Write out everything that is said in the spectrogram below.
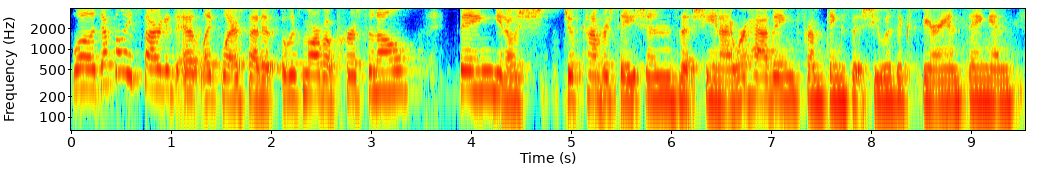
Well, it definitely started at, like Blair said, it, it was more of a personal thing, you know, sh- just conversations that she and I were having from things that she was experiencing. And,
